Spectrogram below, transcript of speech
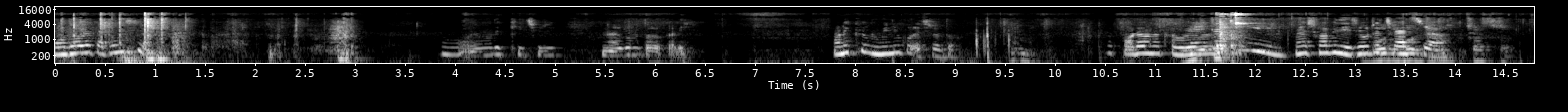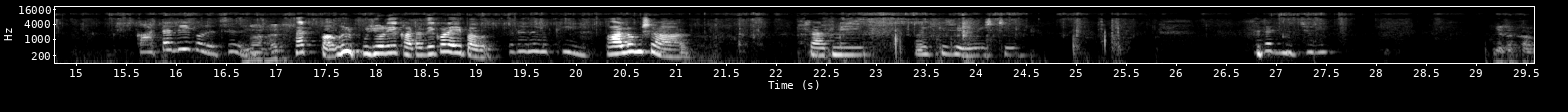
মোটামুটি কাটিয়ে ছিল ও, ওর মধ্যে খিচুড়ি নারকম তরকারি। অনেক মেনু করেছিল তো। পরে অনেক হ্যাঁ সবই দিয়েছে। ওটা ছ্যাঁচড়া। কাটা দিয়ে করেছে? না হ্যাঁ পাগল পুজো দিয়ে কাটা দিয়ে করে এই পাগল। কি? পালং শাক। চাটনি অনেক কিছু মিষ্টি। এটা কুচুরি খাব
